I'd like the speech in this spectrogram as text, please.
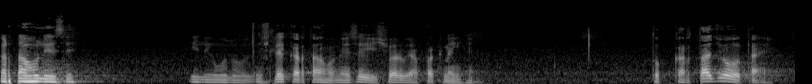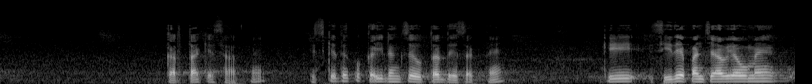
कर्ता होने से ये निगमन होगा इसलिए कर्ता होने से ईश्वर व्यापक नहीं है। तो कर्ता जो होता है, कर्ता के साथ में, इसके देखो कई ढंग से उत्तर दे सकते हैं। कि सीधे पंचावय में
